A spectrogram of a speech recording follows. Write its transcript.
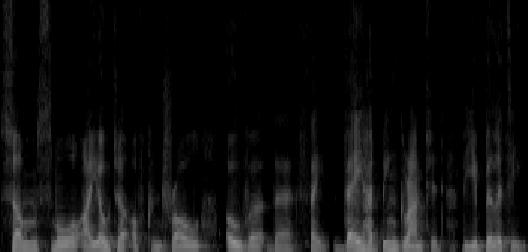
some small iota of control over their fate. They had been granted the ability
